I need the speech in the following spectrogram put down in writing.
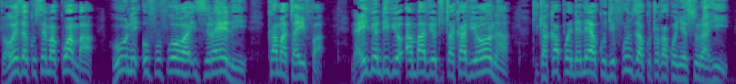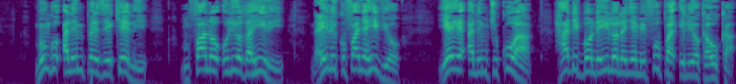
Twaweza kusema kwamba huu ni ufufuo wa israeli kama taifa na hivyo ndivyo ambavyo tutakavyoona tutakapoendelea kujifunza kutoka kwenye sura hii. Mungu alimpa ezekieli mfano ulio dhahiri na ili kufanya hivyo yeye alimchukua hadi bonde hilo lenye mifupa iliyokauka.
